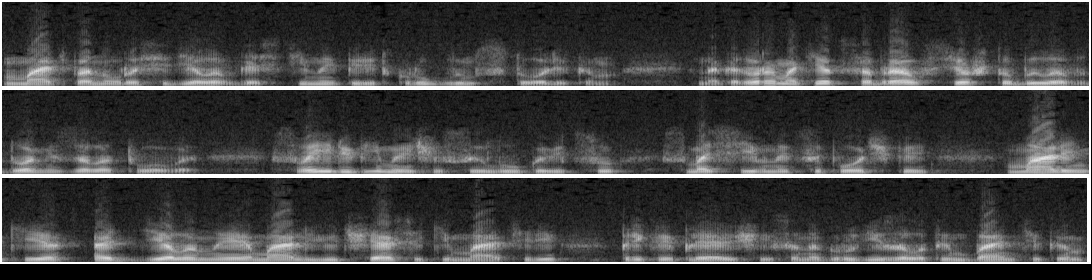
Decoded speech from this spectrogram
Мать понуро сидела в гостиной перед круглым столиком, на котором отец собрал все, что было в доме Золотого. Свои любимые часы-луковицу с массивной цепочкой, маленькие отделанные эмалью часики матери, прикрепляющиеся на груди золотым бантиком,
